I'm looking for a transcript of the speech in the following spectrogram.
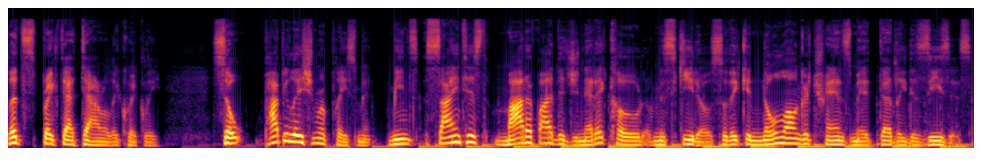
Let's break that down really quickly. So, population replacement means scientists modify the genetic code of mosquitoes so they can no longer transmit deadly diseases.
